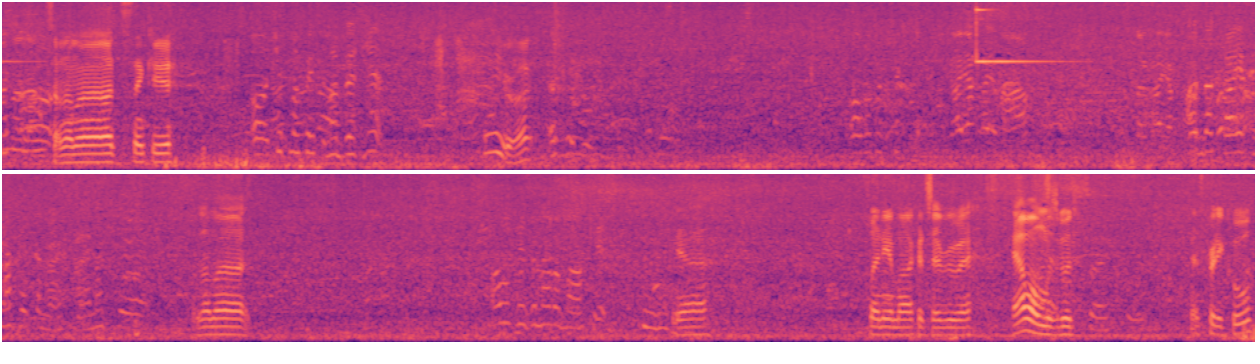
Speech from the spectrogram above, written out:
the college. Salamat, thank you. Oh, check my face. Am I burnt yet? Oh, you're right. Okay, good. Oh, what the chicken? Oh, nagkayak na po kami. Salamat po. Salamat. Oh, there's another market. Yeah. Plenty of markets everywhere. Our one was good. So cool. That's pretty cool. They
